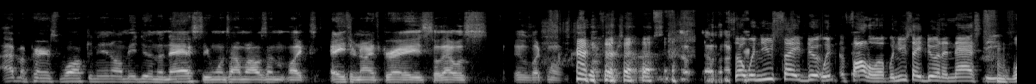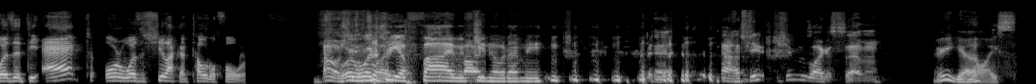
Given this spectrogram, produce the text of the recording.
I had my parents walking in on me doing the nasty one time when I was in like eighth or ninth grade. So that was it was like one of my first times. That- that so when you say do when, follow up, when you say doing a nasty, was it the act or was she like a total four? oh, Or was like- she a five, if you know what I mean? no, she she was like a seven. There you go. Nice.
